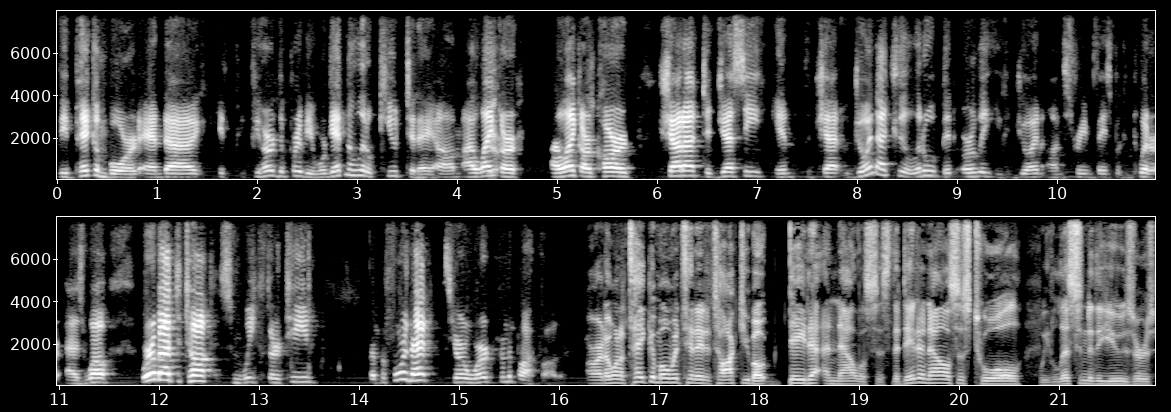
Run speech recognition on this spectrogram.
the pick'em board. And uh, if, if, you heard the preview, we're getting a little cute today. Um, I like our I like our card. Shout out to Jesse in the chat who joined actually a little bit early. You can join on stream, Facebook, and Twitter as well. We're about to talk some week 13. But before that, it's your word from the Podfather. All right, I want to take a moment today to talk to you about data analysis. The data analysis tool, we listen to the users.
